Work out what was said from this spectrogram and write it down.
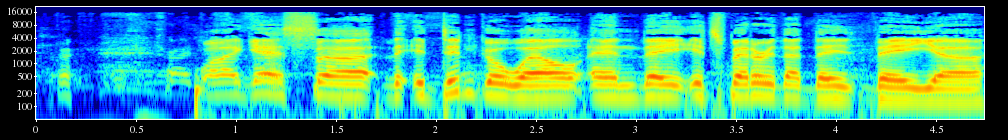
well, I guess uh, it didn't go well, and they it's better that they they uh,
